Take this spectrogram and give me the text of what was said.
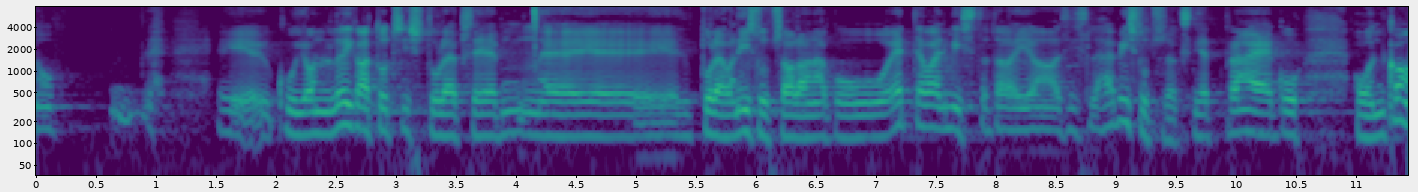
noh, kui on lõigatud, siis tuleb see tulevane istutusala nagu ette valmistada ja siis läheb istutuseks, nii et praegu on ka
